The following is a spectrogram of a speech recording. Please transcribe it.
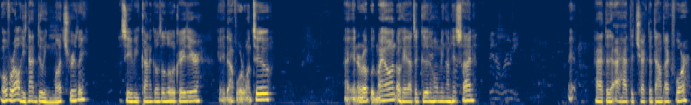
Overall, he's not doing much, really. See if he kind of goes a little crazier. Okay, down forward, one, two. I interrupt with my own. Okay, that's a good homing on his side. I had to I had to check the down back four.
